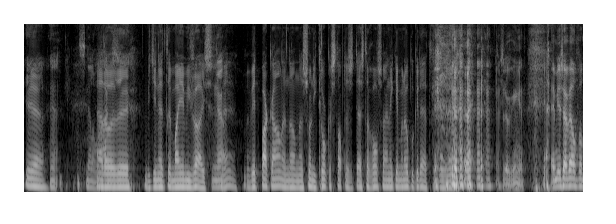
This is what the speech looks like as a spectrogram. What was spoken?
Ja, ja. Snelle ja dat was eh, een beetje net eh, Miami Vice. Ja. Hè? Een wit pak aan en dan eh, Sonny Crockett stapt in zijn Testarossa en ik in mijn Opel Cadet. Dus, zo ging het. En je zei wel van,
